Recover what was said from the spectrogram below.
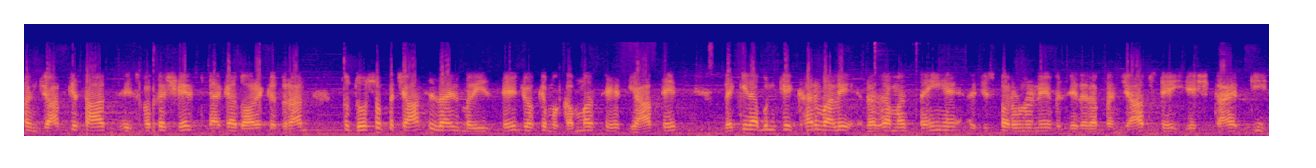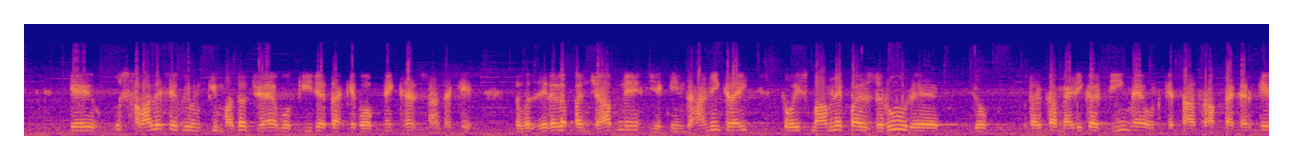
पंजाब के साथ इस वक्त शेयर किया गया दौरे के दौरान तो 250 से ज़्यादा मरीज़ थे, जो कि मुकम्मल सेहत याब थे, लेकिन अब उनके घर वाले रजामंद नहीं है, जिस पर उन्होंने वज़ीर पंजाब से ये शिकायत की कि उस हवाले से भी उनकी मदद जो है वो की जाए ताकि वो अपने घर जा सके। तो वज़ीर पंजाब ने यकीन दहानी कराई तो इस मामले पर ज़रूर, जो लड़का मेडिकल टीम है, उनके साथ रबता करके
